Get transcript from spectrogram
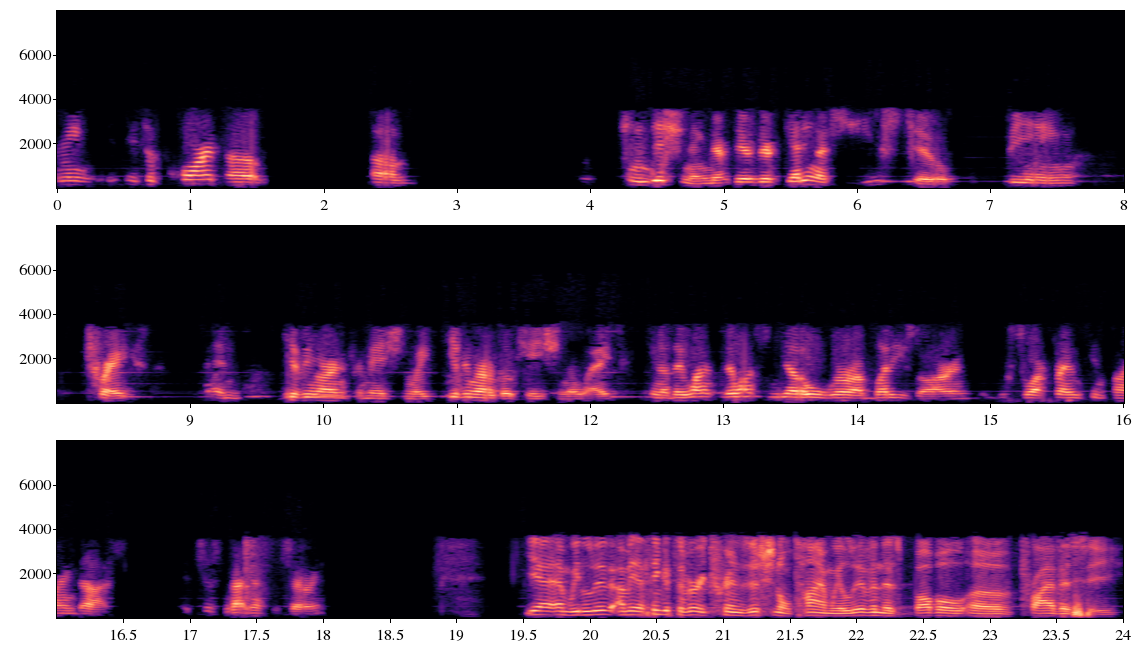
I mean, it's a part of, of conditioning. They're, they're, they're getting us used to being traced and giving our information away, giving our location away. You know, they want, they want us to know where our buddies are and so our friends can find us. It's just not necessary. Yeah, and we live. I mean, I think it's a very transitional time. We live in this bubble of privacy,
